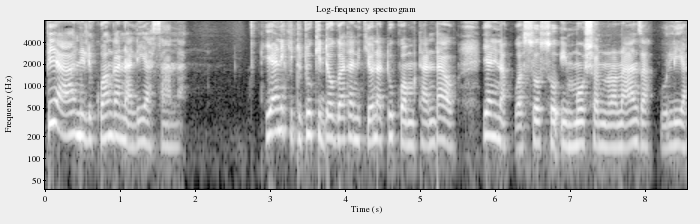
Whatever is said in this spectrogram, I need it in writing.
Pia nilikuanga nalia sana. Yaani kitu tu kidogo hata nikiona tu kwa mtandao yani nakuwa so so emotional naanza kulia.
